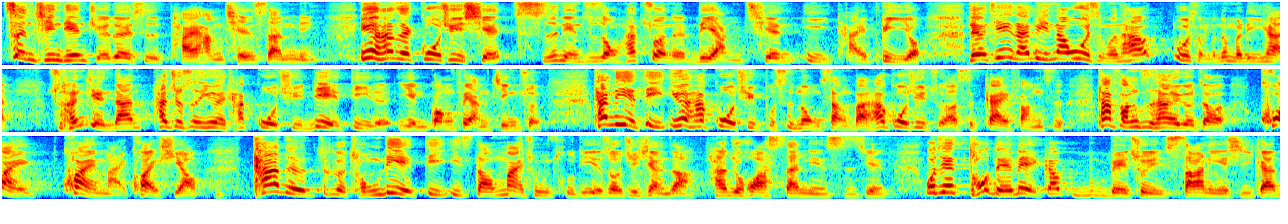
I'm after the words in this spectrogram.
郑清天绝对是排行前三名，因为他在过去前十年之中，他赚了两千亿台币哦，两千亿台币。那为什么他为什么那么厉害？很简单，他就是因为他过去猎地的眼光非常精准。他猎地，因为他过去不是弄商办，他过去主要是盖房子。他房子他有一个叫快快买快销，他的这个从猎地一直到卖出土地的时候，就像这样，他就花三年时间。我。土地卖刚卖出去三年的时间，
